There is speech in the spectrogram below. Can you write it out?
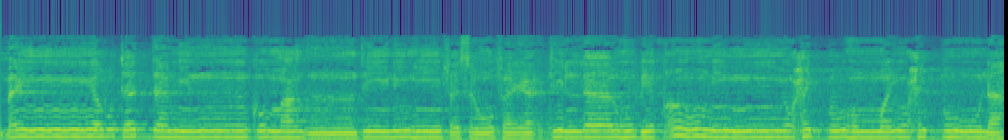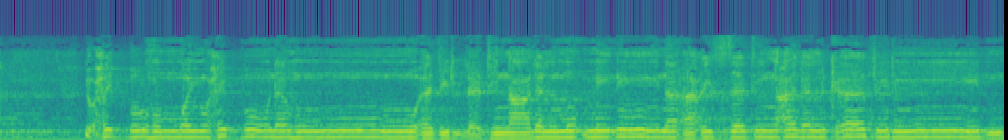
من يرتد منكم عن دينه فسوف يأتي الله بقوم يحبهم ويحبونه يحبهم ويحبونه أذلة على المؤمنين أعزة على الكافرين.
